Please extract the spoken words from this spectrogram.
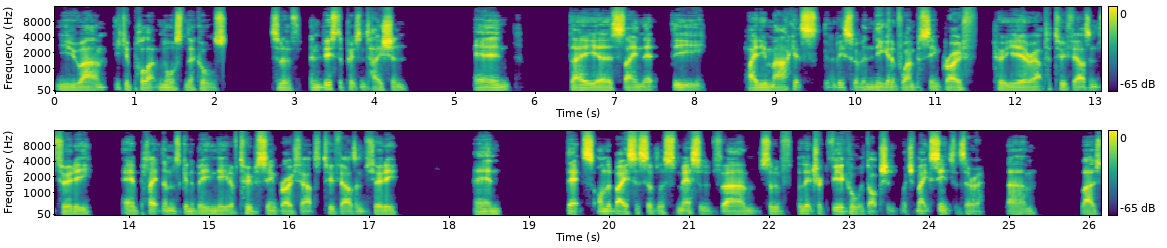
You, um, you can pull up Norilsk Nickel's sort of investor presentation and they are saying that the palladium market's going to be sort of a negative 1 growth per year out to 2030 and platinum's going to be negative 2% growth out to 2030. And that's on the basis of this massive um, sort of electric vehicle adoption, which makes sense as they're a um, large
